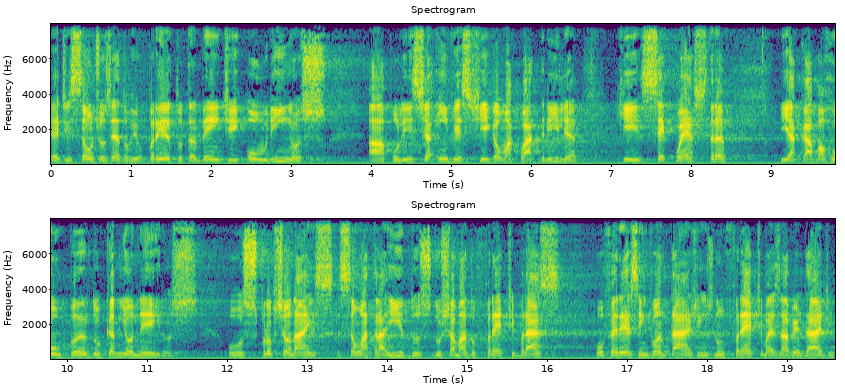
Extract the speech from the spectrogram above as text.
é de São José do Rio Preto, também de Ourinhos, a polícia investiga uma quadrilha que sequestra e acaba roubando caminhoneiros. Os profissionais são atraídos do chamado frete Brás, oferecem vantagens num frete, mas na verdade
